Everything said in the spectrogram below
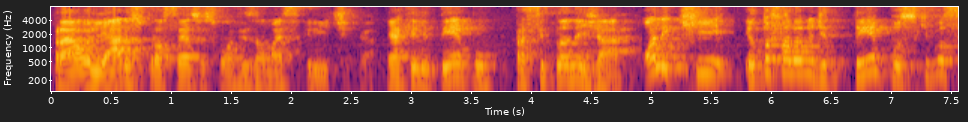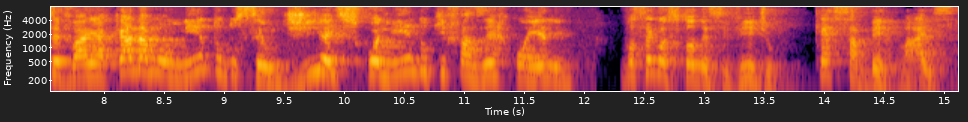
para olhar os processos com uma visão mais crítica. É aquele tempo para se planejar. Olha que eu estou falando de tempos que você vai a cada momento do seu dia escolhendo o que fazer com ele. Você gostou desse vídeo? Quer saber mais?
